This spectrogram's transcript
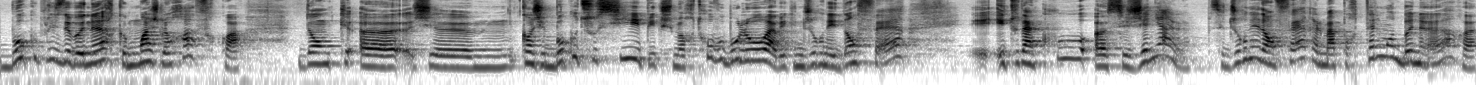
beaucoup plus de bonheur que moi je leur offre, quoi. Donc, euh, quand j'ai beaucoup de soucis et puis que je me retrouve au boulot avec une journée d'enfer, et, tout d'un coup, euh, c'est génial. Cette journée d'enfer, elle m'apporte tellement de bonheur.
